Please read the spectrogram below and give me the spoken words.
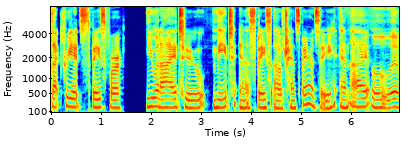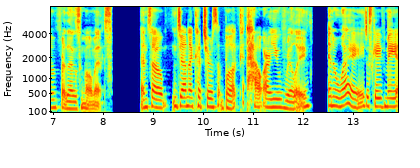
That creates space for you and I to meet in a space of transparency. And I live for those moments. And so, Jenna Kutcher's book, How Are You Really? in a way, just gave me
